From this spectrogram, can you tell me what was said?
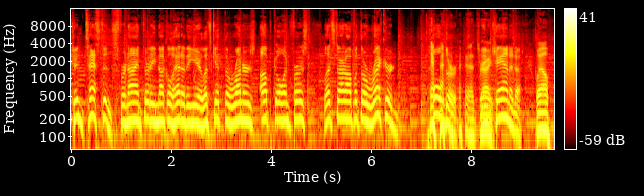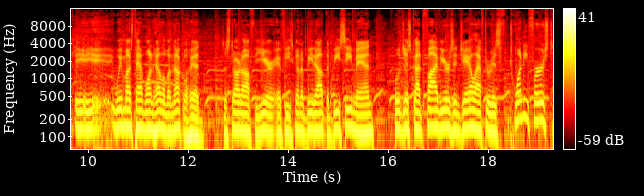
contestants for 930 Knucklehead of the year. Let's get the runners up going first. Let's start off with the record holder That's right. in. Canada. Well, he- he- we must have one hell of a knucklehead to start off the year if he's going to beat out the BC man who just got five years in jail after his 21st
